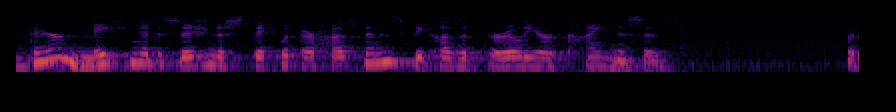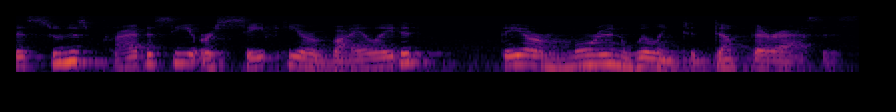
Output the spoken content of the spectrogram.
They're making a decision to stick with their husbands because of earlier kindnesses. But as soon as privacy or safety are violated, they are more than willing to dump their asses.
